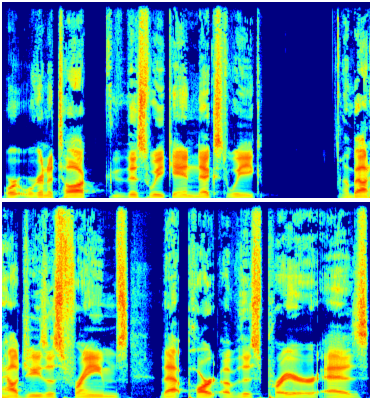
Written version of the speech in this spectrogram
we're, we're going to talk this week and next week about how Jesus frames that part of this prayer as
